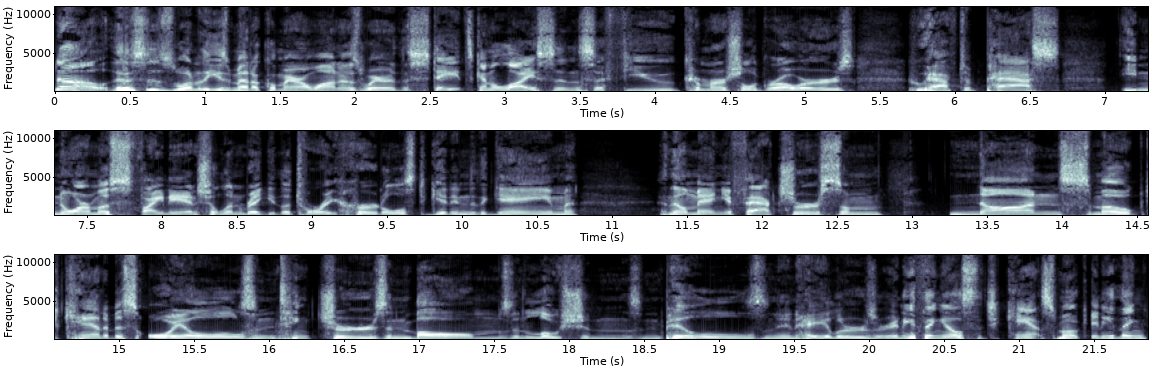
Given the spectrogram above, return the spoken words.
No, this is one of these medical marijuanas where the state's going to license a few commercial growers who have to pass enormous financial and regulatory hurdles to get into the game. And they'll manufacture some non smoked cannabis oils and tinctures and balms and lotions and pills and inhalers or anything else that you can't smoke. Anything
